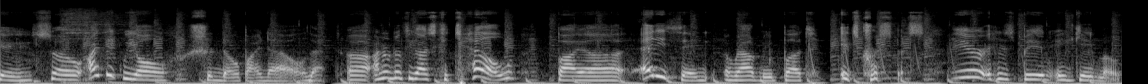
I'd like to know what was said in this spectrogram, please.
Okay, so I think we all should know by now that uh, I don't know if you guys could tell by uh, anything around me, but it's Christmas. There has been a game mode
